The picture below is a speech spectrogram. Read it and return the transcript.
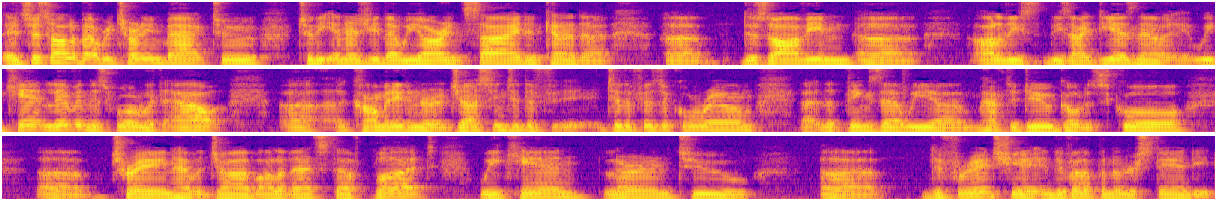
it's just all about returning back to to the energy that we are inside and kind of the, uh, dissolving uh, all of these these ideas. Now we can't live in this world without uh, accommodating or adjusting to the to the physical realm. Uh, the things that we um, have to do: go to school, uh, train, have a job, all of that stuff. But we can learn to uh, differentiate and develop an understanding.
